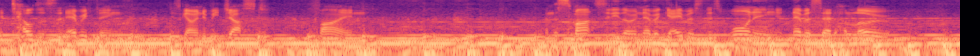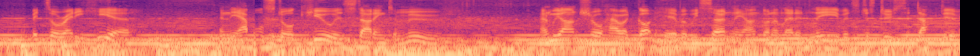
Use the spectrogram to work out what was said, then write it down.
it tells us that everything is going to be just fine. Smart city, though, never gave us this warning. It never said hello. It's already here, and the Apple Store queue is starting to move. And we aren't sure how it got here, but we certainly aren't going to let it leave. It's just too seductive,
